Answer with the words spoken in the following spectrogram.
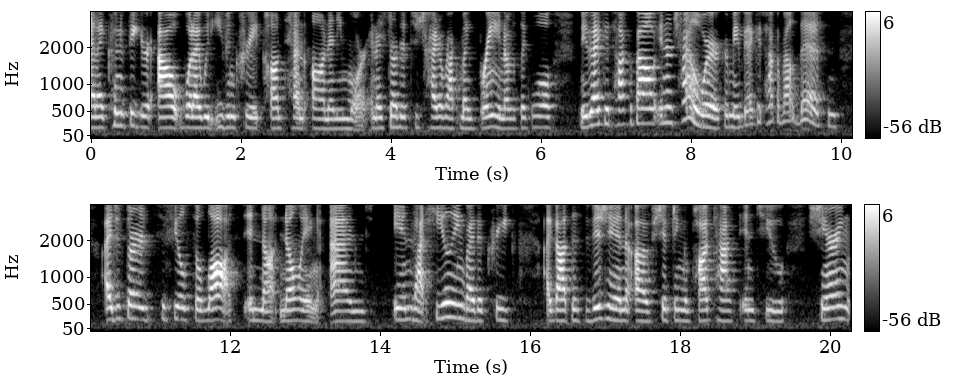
and I couldn't figure out what I would even create content on anymore. And I started to try to rack my brain. I was like, well, maybe I could talk about inner child work, or maybe I could talk about this. And I just started to feel so lost in not knowing. And in that healing by the creek, I got this vision of shifting the podcast into sharing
